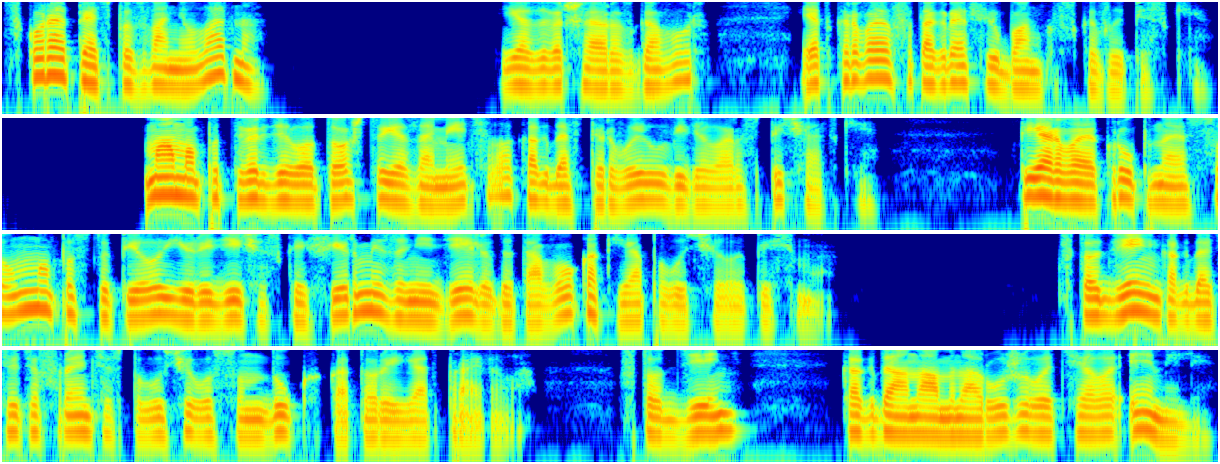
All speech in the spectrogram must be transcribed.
Скоро опять позвоню, ладно? Я завершаю разговор и открываю фотографию банковской выписки. Мама подтвердила то, что я заметила, когда впервые увидела распечатки. Первая крупная сумма поступила юридической фирме за неделю до того, как я получила письмо. В тот день, когда тетя Фрэнсис получила сундук, который я отправила. В тот день, когда она обнаружила тело Эмили.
